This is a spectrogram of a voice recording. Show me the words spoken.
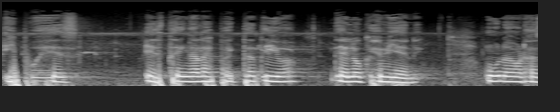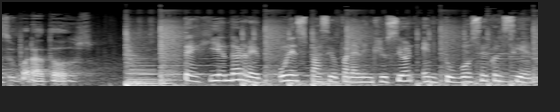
y pues estén a la expectativa de lo que viene. Un abrazo para todos. Tejiendo Red, un espacio para la inclusión en tu voz Sierra.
